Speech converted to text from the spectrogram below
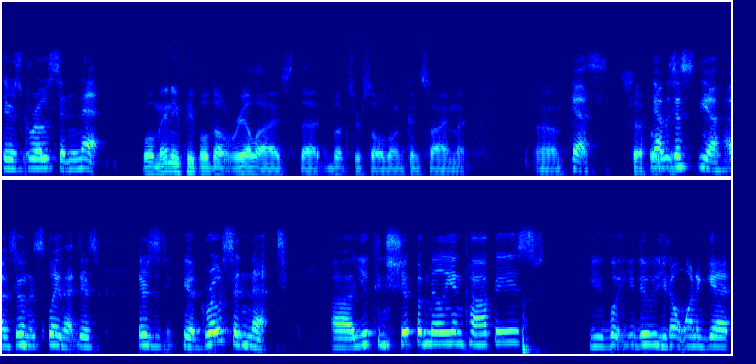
there's gross and net Well, many people don't realize that books are sold on consignment. Um, yes so Yeah, I was just, yeah, I was going to explain that. There's, there's, yeah, gross and net. Uh, you can ship a million copies. You, what you do is you don't want to get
